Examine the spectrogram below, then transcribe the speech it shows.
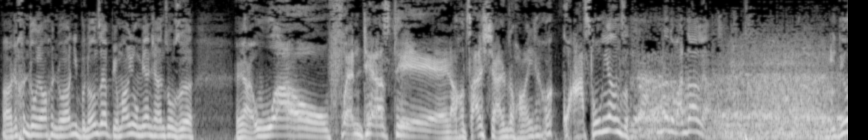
啊，这很重要，很重要。你不能在兵马俑面前总是，人家哇哦，fantastic，然后咱西安人在旁边一看我瓜怂样子，那就完蛋了。一定，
